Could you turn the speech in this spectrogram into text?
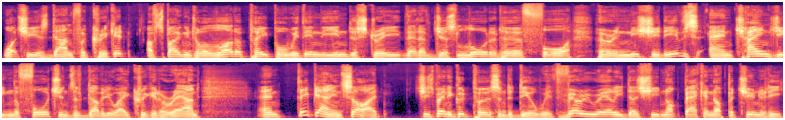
what she has done for cricket. I've spoken to a lot of people within the industry that have just lauded her for her initiatives and changing the fortunes of WA cricket around. And deep down inside, she's been a good person to deal with. Very rarely does she knock back an opportunity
